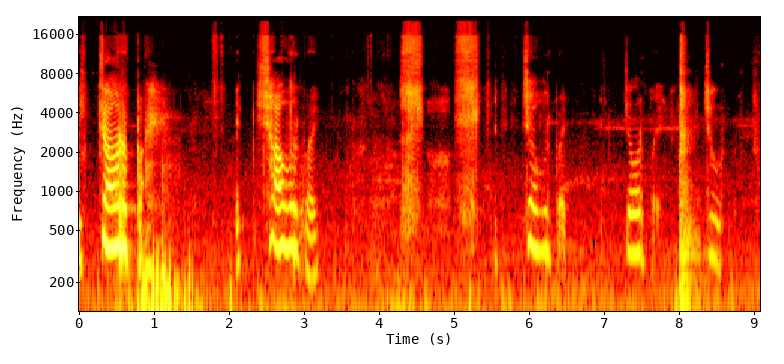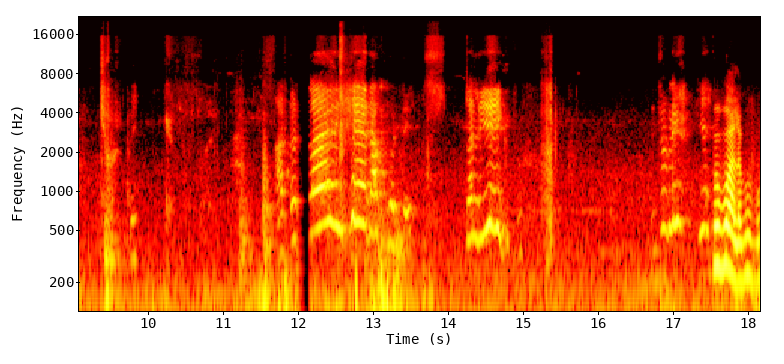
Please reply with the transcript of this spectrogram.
याच्यावर पाय. याच्यावर पाय. याच्यावर पाय. याच्यावर पाय. याच्यावर याच्यावर पाय. बुबू आलं बुबू.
